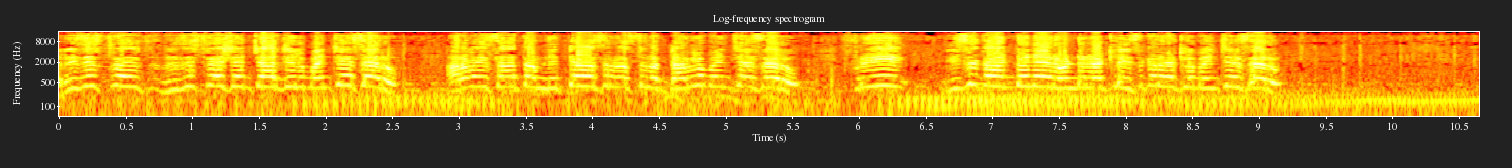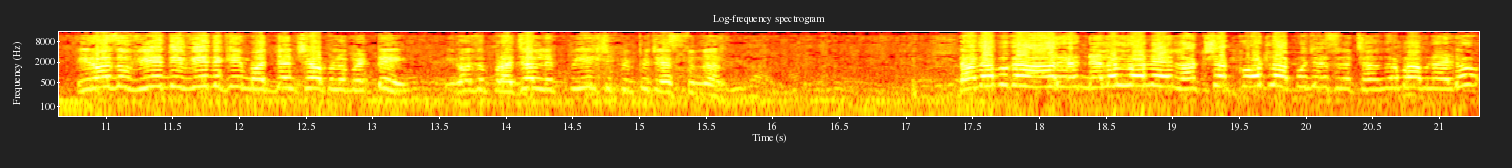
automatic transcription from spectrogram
రిజిస్ట్రే- రిజిస్ట్రేషన్ ఛార్జీలు పెంచేశారు. అరవై శాతం నిత్యావసర వస్తువుల ధరలు పెంచేశారు. ఫ్రీ ఇసుక అంటూనే రెండు రెట్లు ఇసుక రేట్లు పెంచేశారు. ఈ రోజు వీధి వీధికి మద్యం షాపులు పెట్టి ఈ రోజు ప్రజల్ని పీల్చి పిప్పి చేస్తున్నారు. దాదాపుగా ఆరేడు నెలల్లోనే లక్ష కోట్ల అప్పు చేసిన చంద్రబాబు నాయుడు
